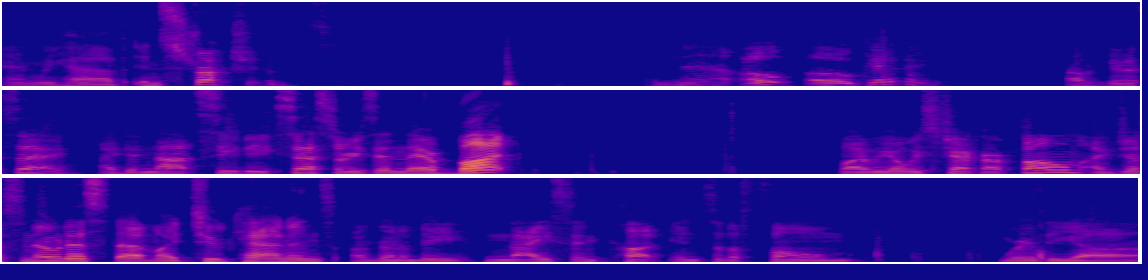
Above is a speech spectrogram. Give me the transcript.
And we have instructions. Now, oh, okay. I was going to say, I did not see the accessories in there, but why we always check our foam. I just noticed that my two cannons are going to be nice and cut into the foam where the uh,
